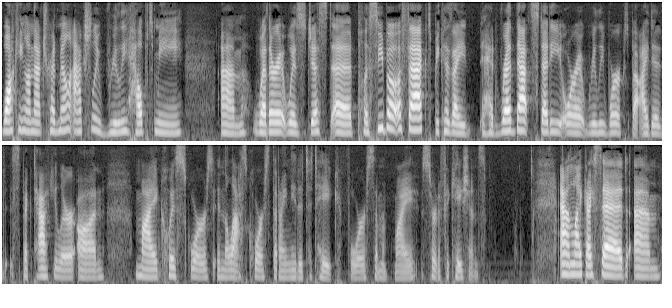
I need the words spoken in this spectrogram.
walking on that treadmill actually really helped me. Um, whether it was just a placebo effect because I had read that study or it really worked, but I did spectacular on my quiz scores in the last course that I needed to take for some of my certifications. And like I said, um,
